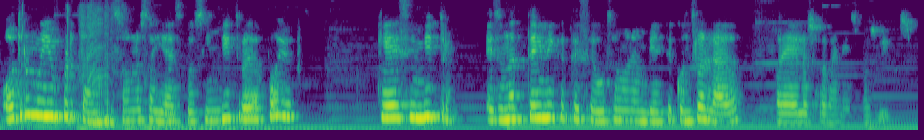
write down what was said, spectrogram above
Otro muy importante son los hallazgos in vitro de apoyo. ¿Qué es in vitro? Es una técnica que se usa en un ambiente controlado fuera de los organismos vivos.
